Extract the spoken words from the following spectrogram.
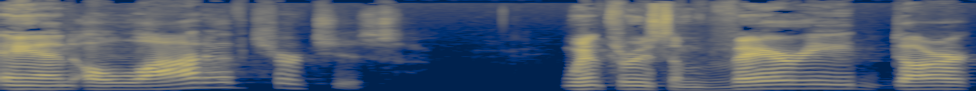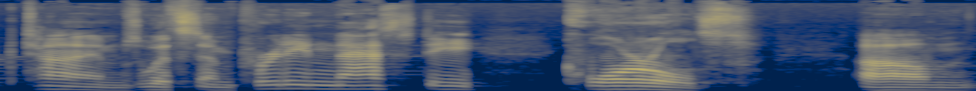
And a lot of churches went through some very dark times with some pretty nasty quarrels um,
